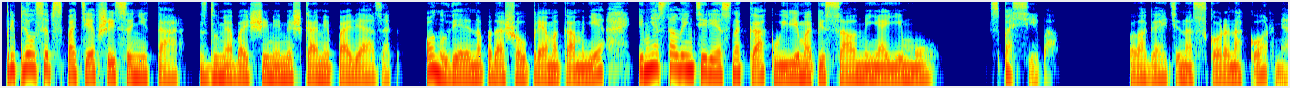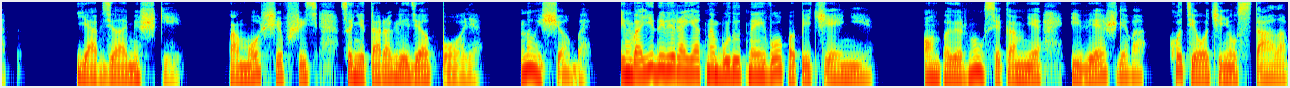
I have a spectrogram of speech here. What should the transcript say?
приплелся вспотевший санитар с двумя большими мешками повязок. Он уверенно подошел прямо ко мне, и мне стало интересно, как Уильям описал меня ему. «Спасибо. Полагаете, нас скоро накормят?» Я взяла мешки. Поморщившись, санитар оглядел поле. Ну еще бы. Инвалиды, вероятно, будут на его попечении. Он повернулся ко мне и вежливо, хоть и очень устало,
